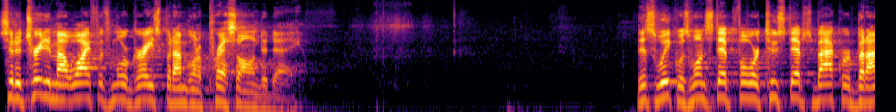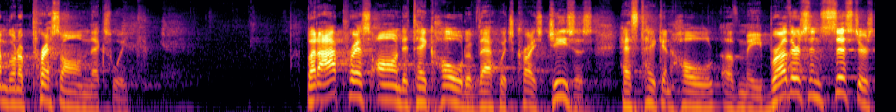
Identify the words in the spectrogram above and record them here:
Should have treated my wife with more grace, but I'm going to press on today. This week was one step forward, two steps backward, but I'm going to press on next week. But I press on to take hold of that which Christ Jesus has taken hold of me. Brothers and sisters,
